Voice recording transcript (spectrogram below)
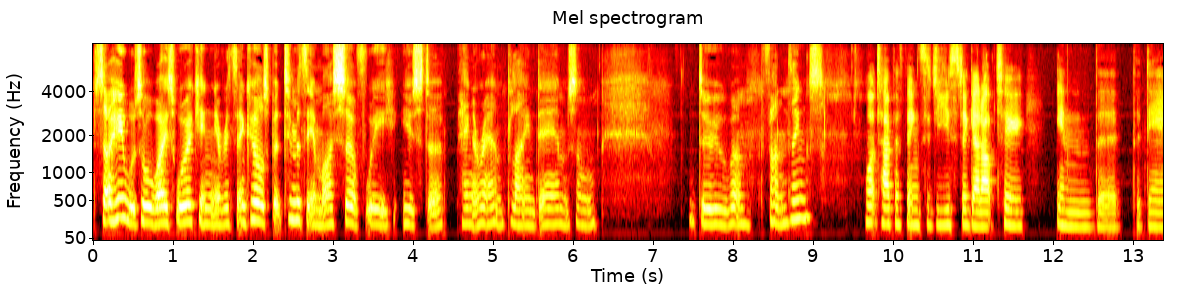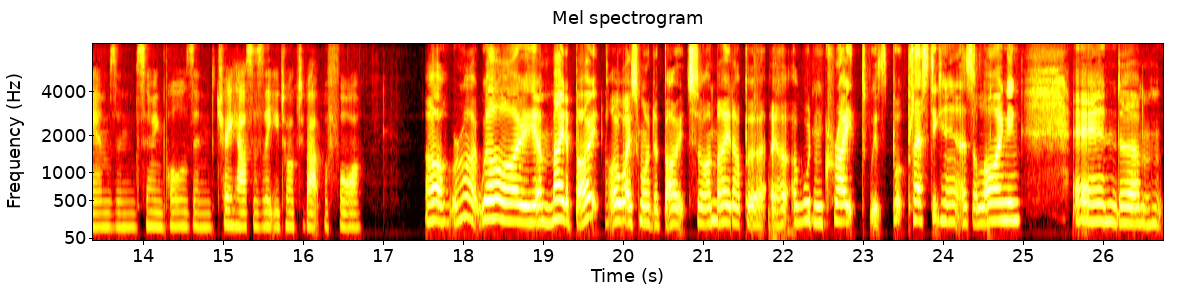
so he was always working everything else. But Timothy and myself, we used to hang around playing dams and do um, fun things. What type of things did you used to get up to in the, the dams and swimming pools and tree houses that you talked about before? Oh, right. Well, I um, made a boat. I always wanted a boat, so I made up a, a, a wooden crate with plastic in it as a lining, and um,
